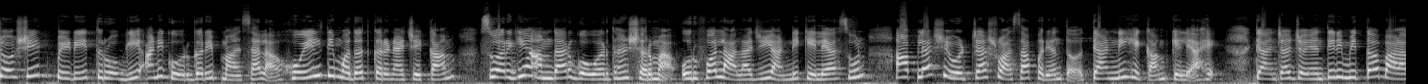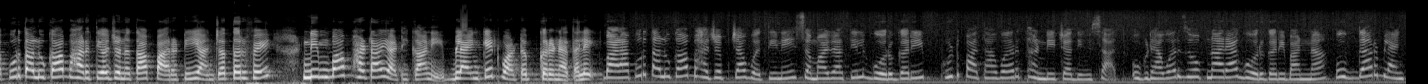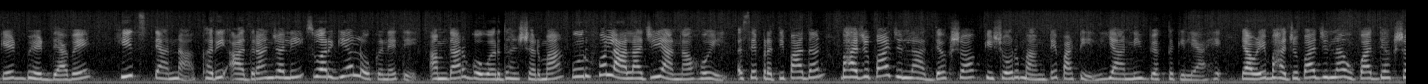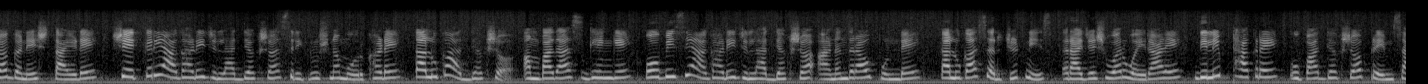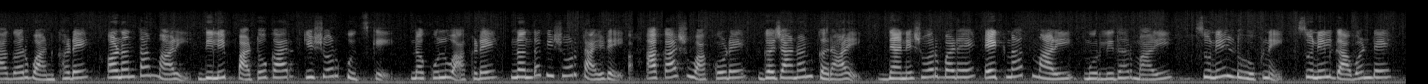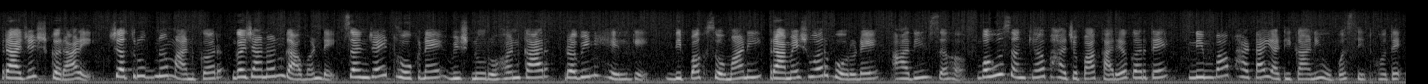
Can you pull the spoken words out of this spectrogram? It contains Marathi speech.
शोषित पीडित रोगी आणि गोरगरीब माणसाला होईल ती मदत करण्याचे काम स्वर्गीय आमदार गोवर्धन शर्मा उर्फ लालाजी यांनी केले असून आपल्या शेवटच्या श्वासापर्यंत त्यांनी हे काम केले आहे. त्यांच्या जयंतीनिमित्त बाळापूर तालुका भारतीय जनता पार्टी यांच्यातर्फे निंबा फाटा या ठिकाणी ब्लँकेट वाटप करण्यात आले. बाळापूर तालुका भाजपच्या वतीने समाजातील गोरगरीब फुटपाथावर थंडीच्या दिवसात उघड्यावर झोपणाऱ्या गोरगरिबांना उबदार ब्लँकेट भेट द्यावे. हीच त्यांना खरी आदरांजली स्वर्गीय लोकनेते आमदार गोवर्धन शर्मा उर्फ लालाजी यांना होईल असे प्रतिपादन भाजपा जिल्हा अध्यक्ष किशोर मांगटे पाटील यांनी व्यक्त केले आहे. यावेळी भाजपा जिल्हा उपाध्यक्ष गणेश तायडे शेतकरी आघाडी जिल्हाध्यक्ष श्रीकृष्ण मोरखडे तालुका अध्यक्ष अंबादास घेंगे ओबीसी आघाडी जिल्हाध्यक्ष आनंदराव पुंडे तालुका सरचिटणीस राजेश्वर वैराळे दिलीप ठाकरे उपाध्यक्ष प्रेमसागर वानखडे अनंता माळी दिलीप पाटोकार किशोर कुचके नकुल वाकडे नंदकिशोर तायडे आकाश वाकोडे गजानन कराळे ज्ञानेश्वर बढे एकनाथ माळी मुरलीधर माळी सुनील ढोकणे सुनील गावंडे राजेश कराळे शत्रुघ्न मानकर गजानन गावंडे संजय ठोकणे विष्णू रोहनकार प्रवीण हेलगे दीपक सोमाणी रामेश्वर बोर्डे आदींसह बहुसंख्य भाजपा कार्यकर्ते निंबा फाटा या ठिकाणी उपस्थित होते.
